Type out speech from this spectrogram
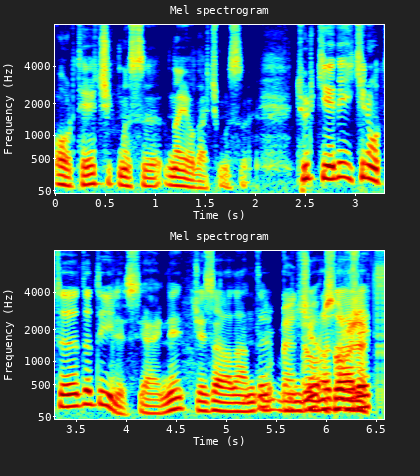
ortaya çıkmasına yol açması. Türkiye'de iki noktada da değiliz. Yani ne cezalandırıcı adalet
